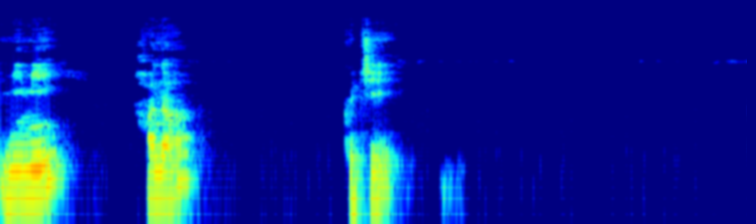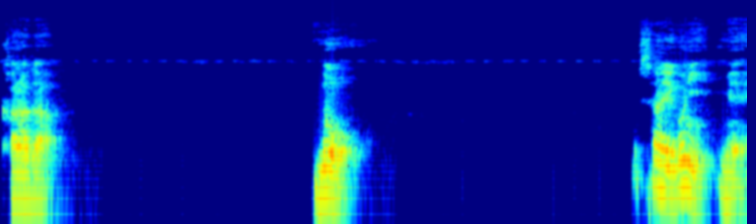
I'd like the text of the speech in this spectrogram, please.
耳、鼻、口、体、脳、最後に目で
